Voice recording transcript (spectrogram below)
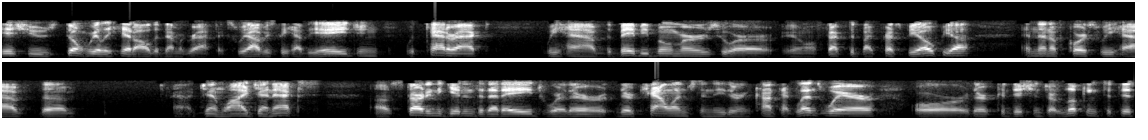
issues don't really hit all the demographics. We obviously have the aging with cataract. We have the baby boomers who are you know affected by presbyopia, and then of course we have the uh, Gen Y, Gen X, uh, starting to get into that age where they're they're challenged in either in contact lens wear or their conditions are looking to did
